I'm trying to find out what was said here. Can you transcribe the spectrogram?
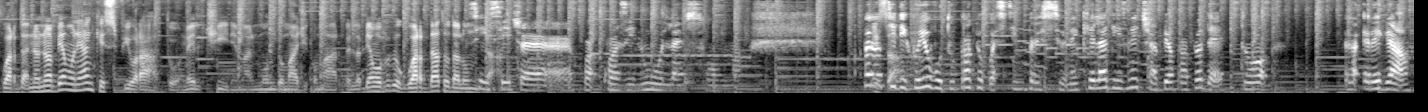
guardato, non abbiamo neanche sfiorato nel cinema il mondo magico Marvel, l'abbiamo proprio guardato da Sì, lontano. sì, c'è qua- quasi nulla, insomma. Però Esatto. ti dico, io ho avuto proprio questa impressione che la Disney ci abbia proprio detto, "Ra- regà,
